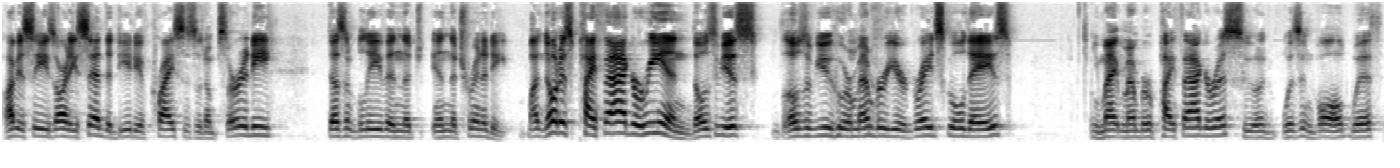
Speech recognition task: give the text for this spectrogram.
Obviously, he's already said the deity of Christ is an absurdity, doesn't believe in the, in the Trinity. But notice Pythagorean. Those of, you, those of you who remember your grade school days, you might remember Pythagoras, who was involved with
